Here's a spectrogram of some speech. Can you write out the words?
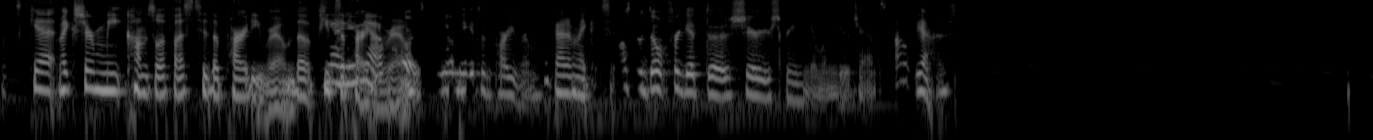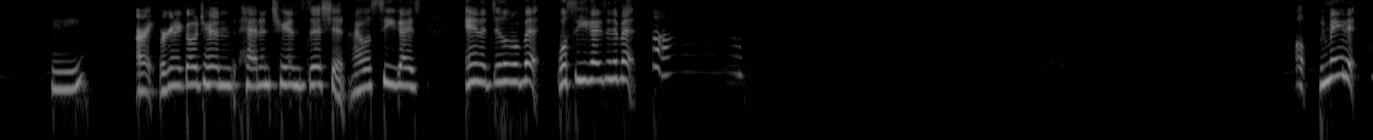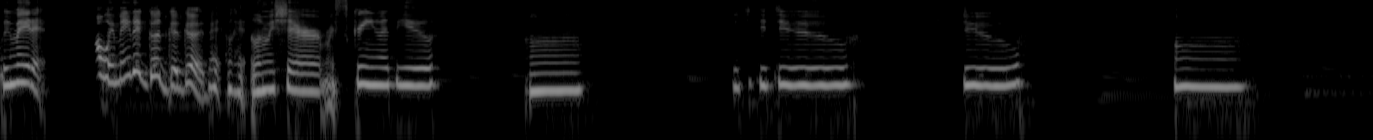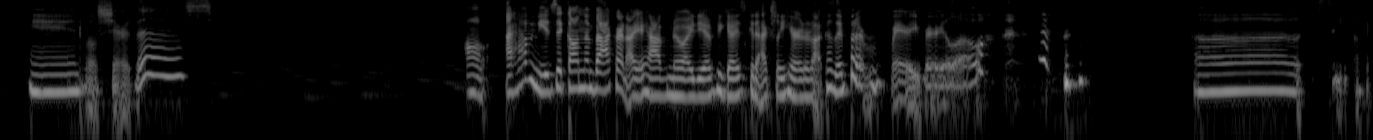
Let's get make sure meat comes with us to the party room, the pizza yeah, yeah, party yeah, of room. course. We gotta make it to the party room. Gotta make it. Also, don't forget to share your screen again when you get a chance. Oh yes. Okay. All right, we're gonna go ahead and transition. I will see you guys in a little bit. We'll see you guys in a bit. Ah! Oh, we made it. We made it. Oh, we made it. Good, good, good. Okay, okay, let me share my screen with you. Uh, do do do do do. Uh, and we'll share this. Oh, I have music on the background. I have no idea if you guys could actually hear it or not because I put it very, very low. uh, let's see. Okay.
